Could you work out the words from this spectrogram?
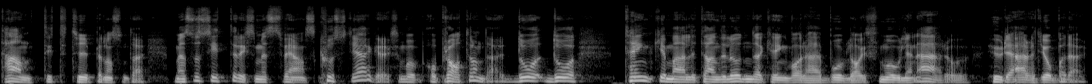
tantigt typ eller något sånt där. Men så sitter liksom en svensk kustjägare liksom, och, och pratar om det här. Då, då tänker man lite annorlunda kring vad det här bolaget förmodligen är och hur det är att jobba där.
